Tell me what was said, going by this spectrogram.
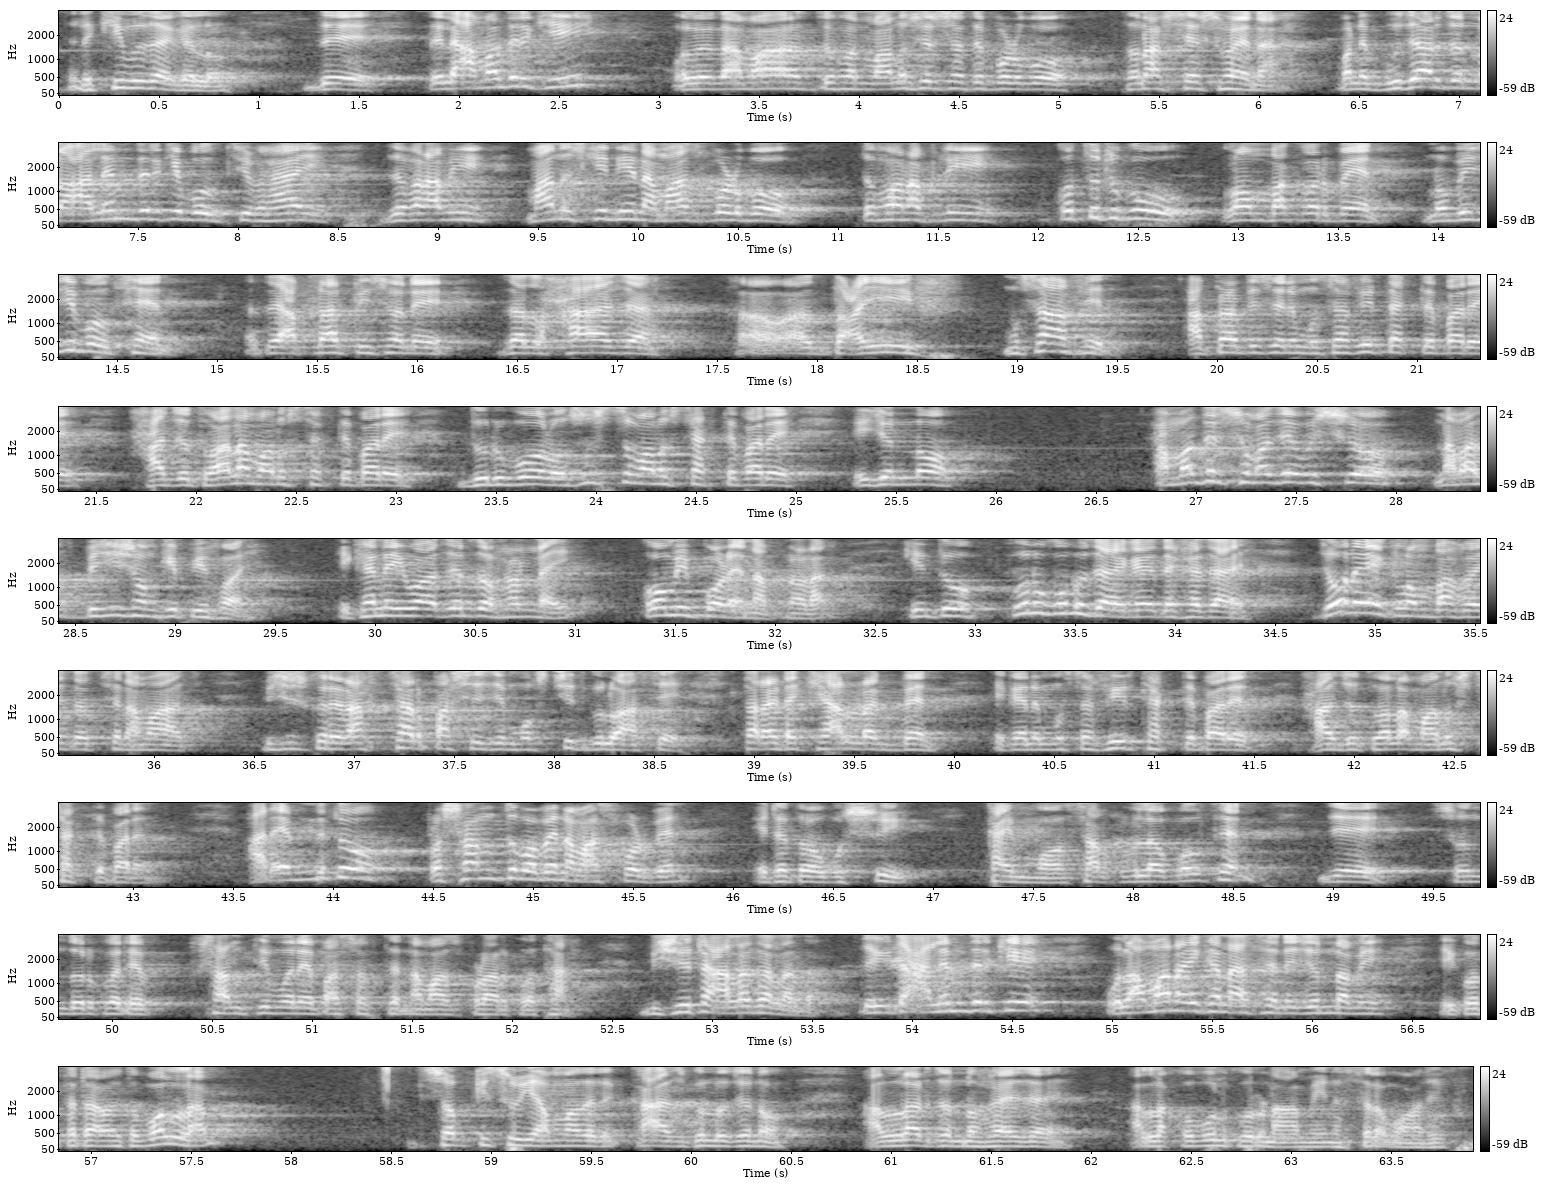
তাহলে কি বোঝা গেল? যে, তাহলে আমাদের কি? বলে নামাজ যখন মানুষের সাথে পড়ব, তখন আর শেষ হয় না। মানে বুঝার জন্য আলেমদেরকে বলছি, ভাই, যখন আমি মানুষকে নিয়ে নামাজ পড়ব, তখন আপনি কতটুকু লম্বা করবেন? নবীজি বলছেন আপনার পিছনে জাল হাজা দাইফ মুসাফির। আপনার পিছনে মুসাফির থাকতে পারে, হাজতওয়ালা মানুষ থাকতে পারে, দুর্বল, অসুস্থ মানুষ থাকতে পারে। এই জন্য আমাদের সমাজে অবশ্য নামাজ বেশি সংক্ষেপী হয়। এখানে এই ওয়াজের দরকার নাই, কমই পড়েন আপনারা। কিন্তু কোনো কোনো জায়গায় দেখা যায় যে অনেক লম্বা হয়ে যাচ্ছে নামাজ, বিশেষ করে রাস্তার পাশে যে মসজিদগুলো আছে, তারা এটা খেয়াল রাখবেন, এখানে মুসাফির থাকতে পারেন, হাজতওয়ালা মানুষ থাকতে পারেন। আর এমনি তো প্রশান্তভাবে নামাজ পড়বেন, এটা তো অবশ্যই কাম্য সারকুল্লাহ বলতেন যে, সুন্দর করে শান্তি মনে পাশক্তের নামাজ পড়ার কথা। বিষয়টা আলাদা আলাদা। এটা আলেমদেরকে, ওলামারা এখানে আসেন এই জন্য আমি এই কথাটা হয়তো বললাম। সব কিছুই আমাদের কাজগুলো যেন আল্লাহর জন্য হয়ে যায়। আল্লাহ কবুল করুন, আমিন। আসসালামু আলাইকুম।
